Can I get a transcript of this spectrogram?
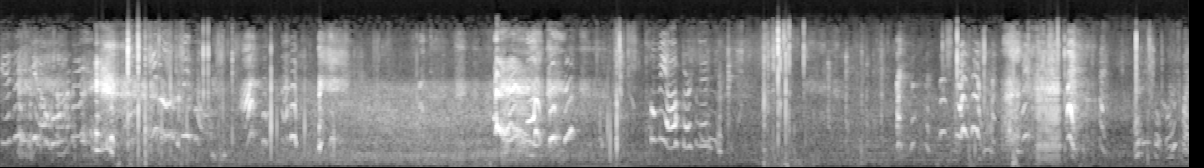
Gel. Gel. khỏe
